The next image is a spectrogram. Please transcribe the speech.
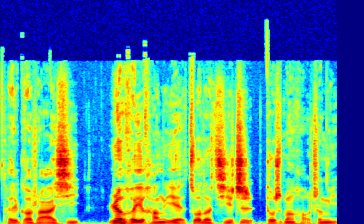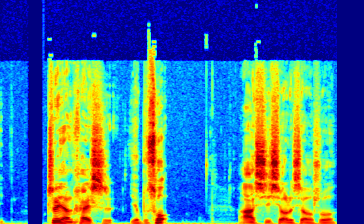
他就告诉阿西，任何一个行业做到极致都是门好生意，这样开始也不错。阿西笑了笑说：“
